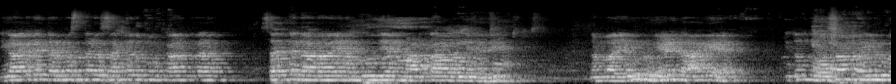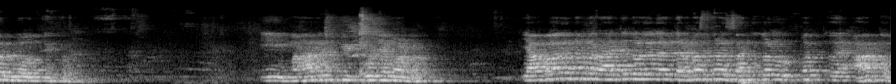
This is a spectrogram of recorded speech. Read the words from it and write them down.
ಈಗಾಗಲೇ ಧರ್ಮಸ್ಥಳ ಸಂಘದ ಮುಖಾಂತರ ಸತ್ಯನಾರಾಯಣ ಪೂಜೆಯನ್ನು ಮಾಡ್ತಾ ಬಂದಿದ್ದೀವಿ. ನಮ್ಮ ಇವರು ಹೇಳಿದ ಹಾಗೆ ಇದೊಂದು ಹೊಸ ಮೈಲುಗಲ್ಲು ಅಂತಿತ್ತು ಈ ಮಹಾಲಕ್ಷ್ಮಿ ಪೂಜೆ ಮಾಡೋದು ಯಾವಾಗ ನಮ್ಮ ರಾಜ್ಯದೊಳಗ ಧರ್ಮಸ್ಥಳ ಸಂಘಗಳು ಉತ್ಪತ್ತಿ ಆತೋ,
